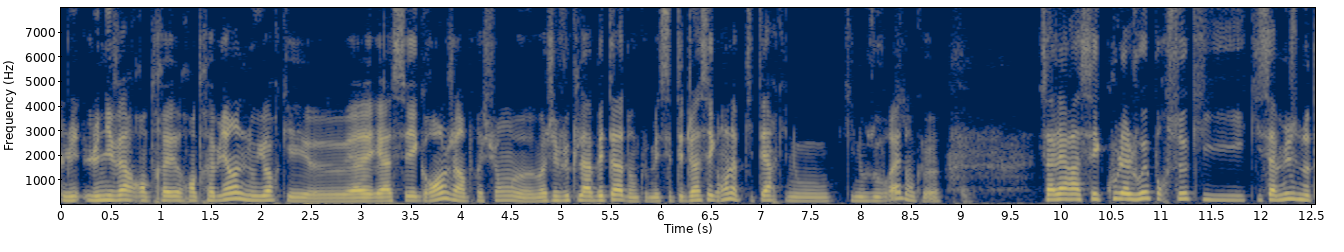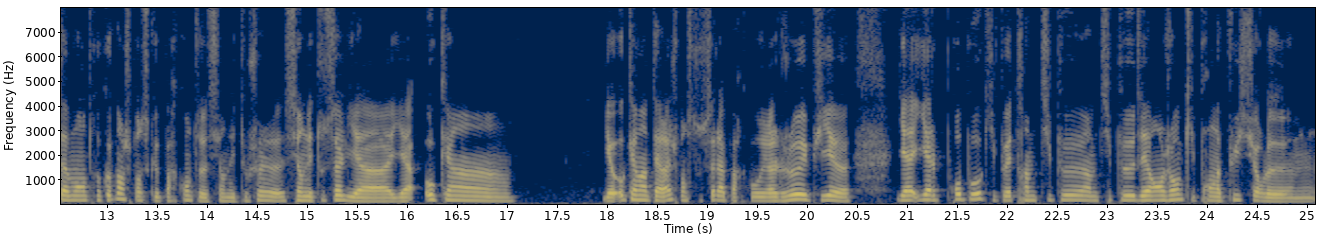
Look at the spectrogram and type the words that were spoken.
l'u- L'univers rend très, rend très bien. New York est, euh, est assez grand, j'ai l'impression. moi, j'ai vu que la bêta, donc, mais c'était déjà assez grand, la petite aire qui nous, qui nous ouvrait, donc. Ça a l'air assez cool à jouer pour ceux qui, qui s'amusent, notamment entre copains. Je pense que par contre, si on est tout seul, si on est tout seul, il y a, y a aucun, il y a aucun intérêt, je pense, tout seul à parcourir le jeu. Et puis, euh, il y a, y a le propos qui peut être un petit peu, un petit peu dérangeant, qui prend appui sur le,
